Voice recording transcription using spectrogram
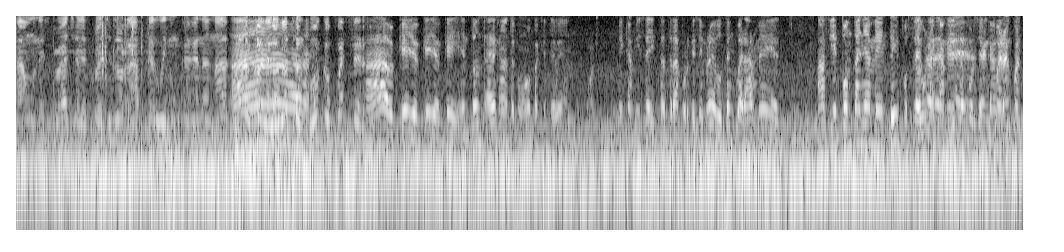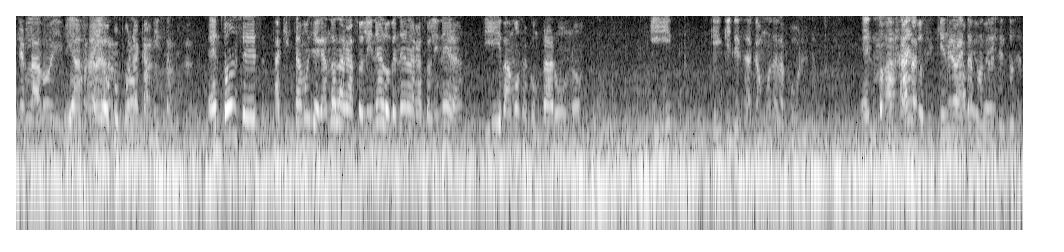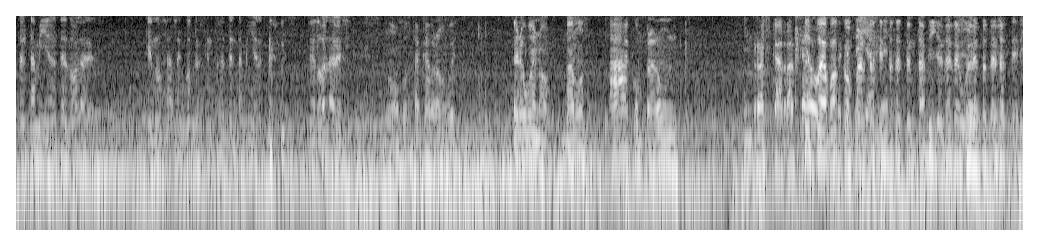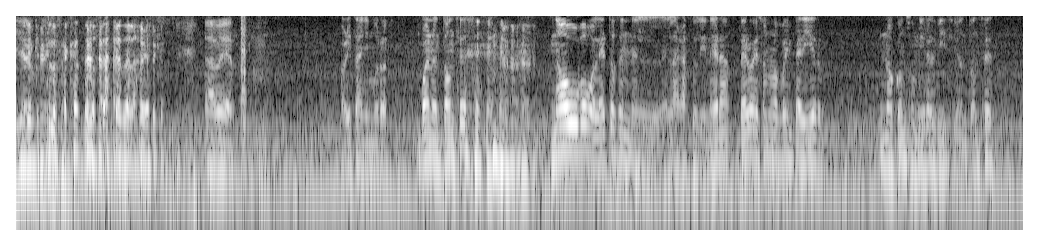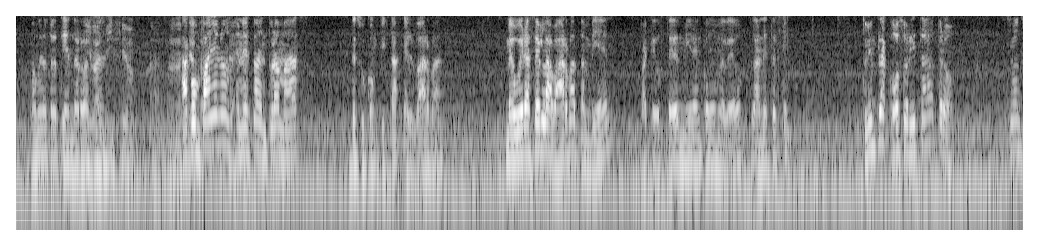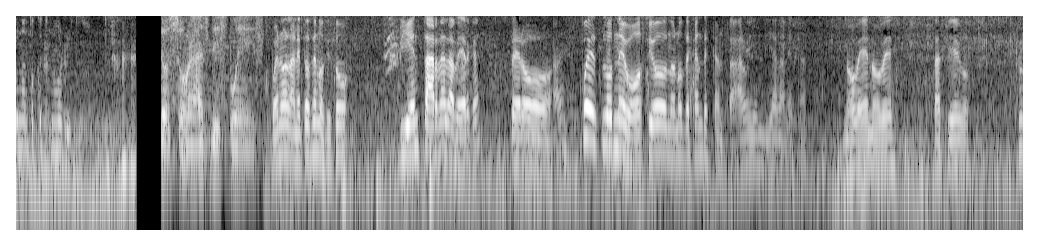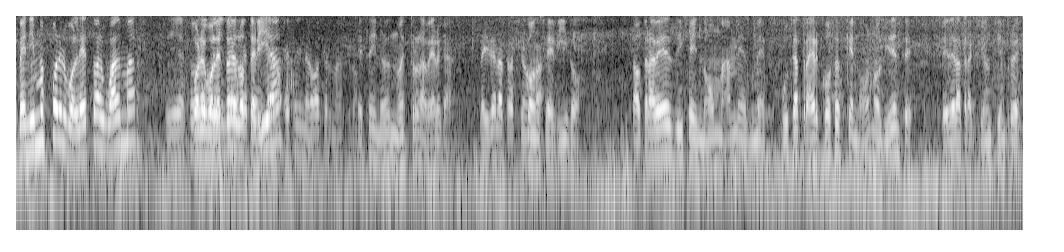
a un scratch. El scratch lo rascas, güey, nunca ganas nada. Ah. Con el otro tampoco, pues, pero. Ah, ok, ok, ok. Entonces, a ver, déjame te acomodo para que te vean. Mi camisa ahí está atrás porque siempre me gusta encuerarme así espontáneamente y pues traigo O sea, una camisa por si se acaso. encuera en cualquier lado y. Y ajá, y ocupo una camisa. Entonces, aquí estamos llegando a la gasolina, los venden en la gasolinera y vamos a comprar uno. Y ¿Quién quita y sacamos de la pobreza? Ajá, pues quién ahorita sabe, son güey. 370 millones de dólares. ¿Qué no se hace con 370 millones de dólares? No, pues está cabrón, güey. Pero bueno, vamos a comprar un un rasca rasca. Ya podemos no sé comprar llame. 270 millones de boletos de lotería. De que te lo sacas, te lo sacas a la verga. A ver, ahorita venimos raza. Bueno, entonces no hubo boletos en, el- en la gasolinera, pero eso no nos va a impedir no consumir el vicio. Entonces, vamos a ir a otra tienda, Viva raza. el vicio. Ah, no, Acompáñenos cierto. en esta aventura más de su compita El Barbas. Me voy a ir a hacer la barba también, para que ustedes miren cómo me veo. La neta es que estoy bien placoso ahorita, pero se van un toque estos morritos. Dos horas después. Bueno, la neta se nos hizo bien tarde a la verga, pero pues los negocios no nos dejan descansar hoy en día, la neta. No ve, no ve, está ciego. Venimos por el boleto al Walmart. Por el boleto de lotería. Ese dinero, ese dinero va a ser nuestro. Ese dinero es nuestro, la verga. Ley de la atracción. pa. Concedido. La otra vez dije, no mames, me puse a traer cosas que no, no olvídense. Ley de la atracción, siempre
